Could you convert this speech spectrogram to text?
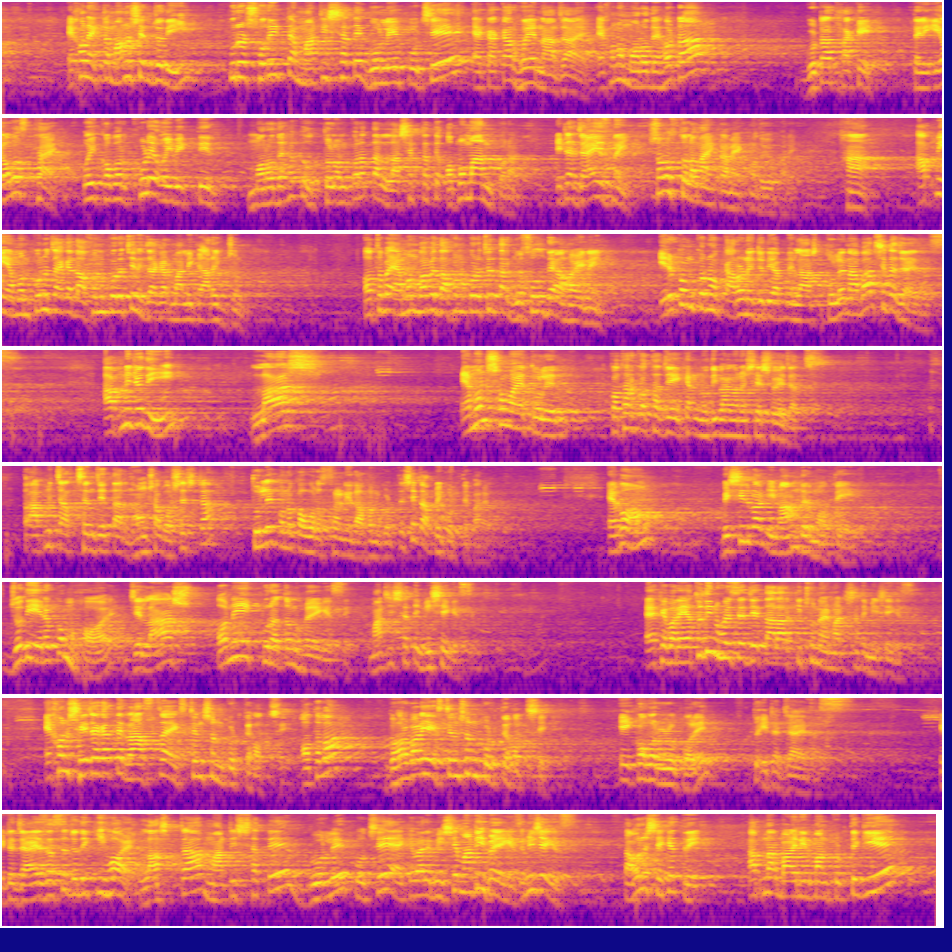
এখন একটা মানুষের যদি পুরো শরীরটা মাটির সাথে গলে পচে, একাকার হয়ে না যায়, এখনও মরদেহটা গোটা থাকে, তাহলে এই অবস্থায় ওই কবর খুঁড়ে ওই ব্যক্তির মরদেহকে উত্তোলন করা, তার লাশেরটাতে অপমান করা। এটা জায়েজ নাই। সমস্ত লামা একরামে একমত হয়ে পারে হ্যাঁ আপনি এমন কোনো জায়গায় দাফন করেছেন, এই জায়গার মালিক আরেকজন। অথবা এমনভাবে দাফন করেছেন তার গোসল দেওয়া হয় নাই। এরকম কোনো কারণে যদি আপনি লাশ তোলেন, আবার সেটা আছে। আপনি যদি লাশ এমন সময়ে তোলেন, কথার কথা যে এখানে নদী ভাঙনে শেষ হয়ে যাচ্ছে। তো আপনি চাচ্ছেন যে তার ধ্বংসাবশেষটা তুলে কোনো কবরস্থানে দাফন করতে, সেটা আপনি করতে পারেন। এবং বেশিরভাগ ইমামদের মতে, যদি এরকম হয় যে লাশ অনেক পুরাতন হয়ে গেছে, মাটির সাথে মিশে গেছে একেবারে এতদিন হয়েছে যে তার আর কিছু নাই, মাটির সাথে মিশে গেছে। এখন সে জায়গাতে রাস্তা এক্সটেনশন করতে হচ্ছে, অথবা ঘরবাড়ি এক্সটেনশন করতে হচ্ছে, এই কবরের উপরে, তো এটা জায়েজ আছে। এটা জায়েজ আছে যদি কি হয়, লাশটা মাটির সাথে গলে, পচে, একেবারে মিশে, মাটি হয়ে গেছে, মিশে গেছে। তাহলে সেক্ষেত্রে আপনার বাড়ি নির্মাণ করতে গিয়ে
